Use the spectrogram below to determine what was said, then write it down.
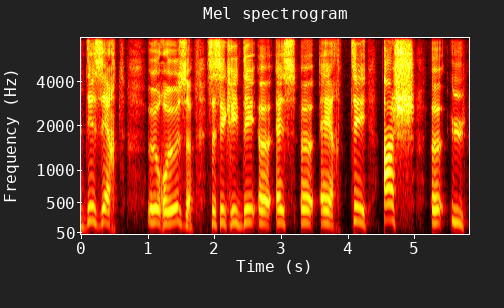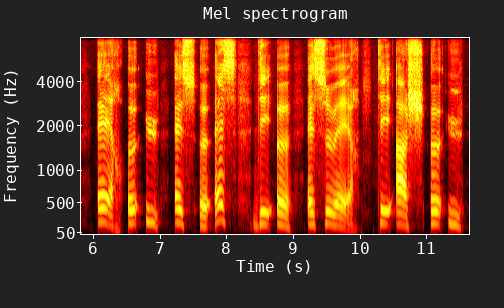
Déserte Heureuse, ça s'écrit D-E-S-E-R-T-H-E-U. R-E-U-S-E-S, D-E-S-E-R-T-H-E-U-R-E-U-S-E-S, point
